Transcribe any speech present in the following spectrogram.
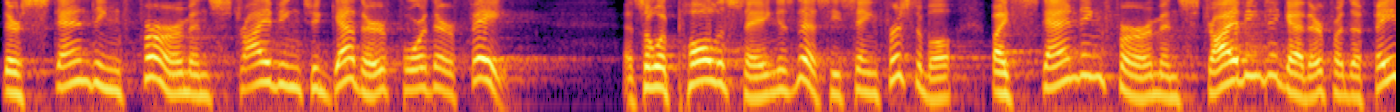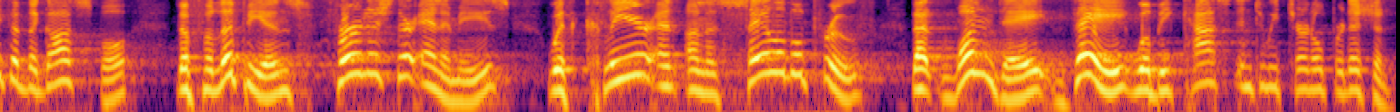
they're standing firm and striving together for their faith. And so, what Paul is saying is this He's saying, first of all, by standing firm and striving together for the faith of the gospel, the Philippians furnish their enemies with clear and unassailable proof that one day they will be cast into eternal perdition.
